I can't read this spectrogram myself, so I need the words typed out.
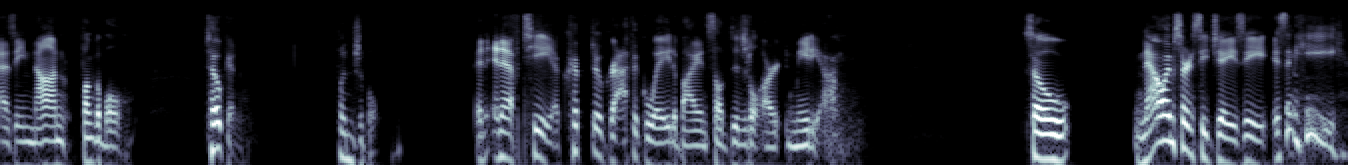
as a non-fungible token, fungible, an NFT, a cryptographic way to buy and sell digital art and media. So now I'm starting to see Jay Z. Isn't he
